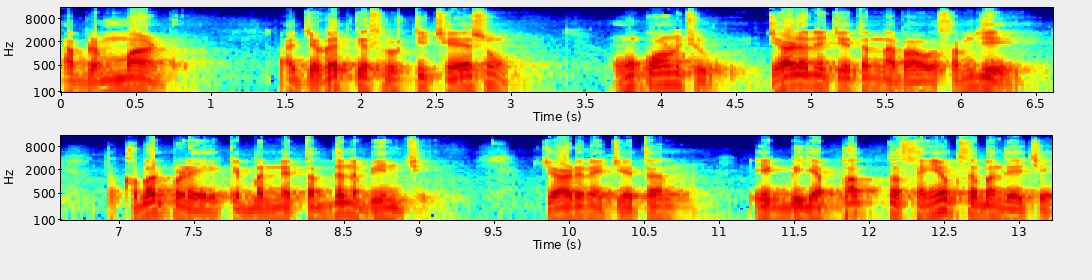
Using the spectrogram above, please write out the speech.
આ બ્રહ્માંડ, આ જગત કે સૃષ્ટિ છે શું? હું કોણ છું? જળ અને ચેતનના ભાવો સમજે તો ખબર પડે કે બંને તદ્દન ભિન્ન છે. જળ અને ચેતન એકબીજા ફક્ત સંયોગ સંબંધે છે,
